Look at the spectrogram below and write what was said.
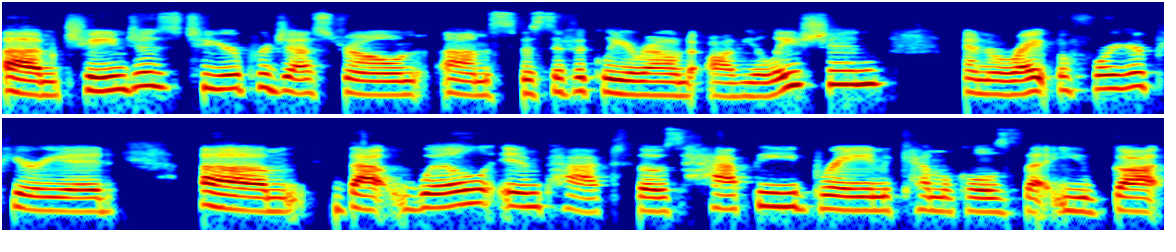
um, changes to your progesterone um, specifically around ovulation and right before your period um, that will impact those happy brain chemicals that you've got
